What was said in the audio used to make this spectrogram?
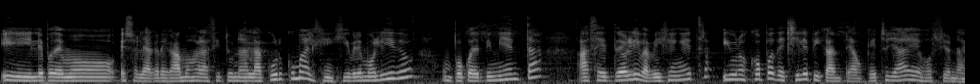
Y le podemos, eso, le agregamos a la aceituna la cúrcuma, el jengibre molido, un poco de pimienta, aceite de oliva virgen extra y unos copos de chile picante, aunque esto ya es opcional.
